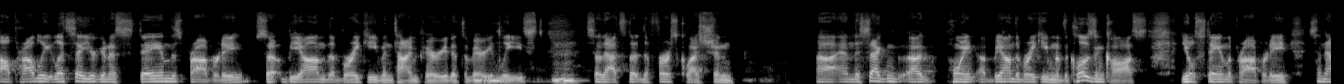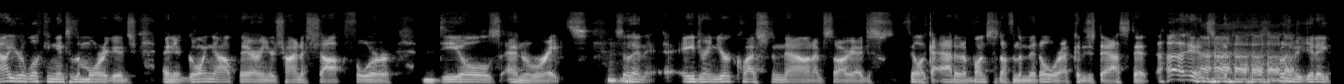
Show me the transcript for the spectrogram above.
I'll probably let's say you're going to stay in this property so beyond the break even time period at the very mm-hmm. least. Mm-hmm. So that's the the first question. Uh, and the second uh, point, uh, beyond the break even of the closing costs, you'll stay in the property. So now you're looking into the mortgage and you're going out there and you're trying to shop for deals and rates. Mm-hmm. So then, Adrian, your question now, and I'm sorry, I just feel like I added a bunch of stuff in the middle where I could have just asked it from the beginning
